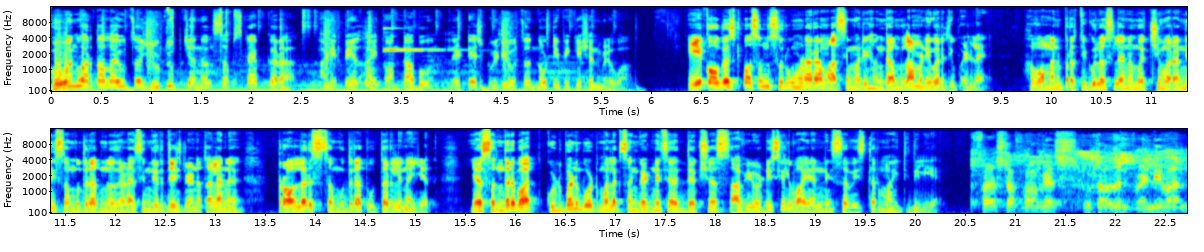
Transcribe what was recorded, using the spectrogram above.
गोवन वार्ता लाईव्हचं यूट्यूब चॅनल सबस्क्राईब करा आणि बेल आयकॉन दाबून लेटेस्ट व्हिडिओचं नोटिफिकेशन मिळवा. एक ऑगस्टपासून सुरू होणारा मासेमारी हंगाम लांबणीवरती पडलाय. हवामान प्रतिकूल असल्यानं मच्छीमारांनी समुद्रात न जाण्याचे निर्देश देण्यात आल्यानं ट्रॉलर्स समुद्रात उतरले नाहीयेत. या संदर्भात कुडबण बोट मालक संघटनेचे अध्यक्ष साविओ डिसिल्वा यांनी सविस्तर माहिती दिली आहे. First of August two thousand twenty one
